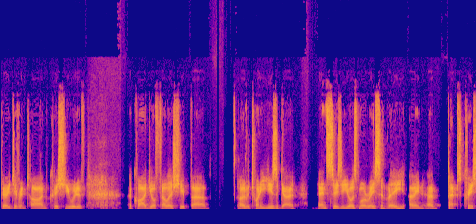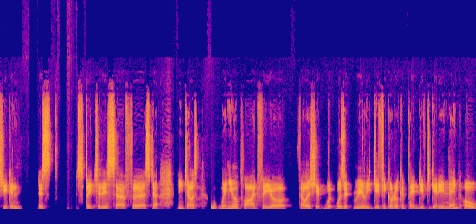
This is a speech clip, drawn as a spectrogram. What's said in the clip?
very different time. Chris, you would have acquired your fellowship uh, over 20 years ago. and Suzi, yours more recently. I mean, uh, perhaps Chris, you can just speak to this uh, first. Uh, can you tell us when you applied for your fellowship, w- was it really difficult or competitive to get in then, or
